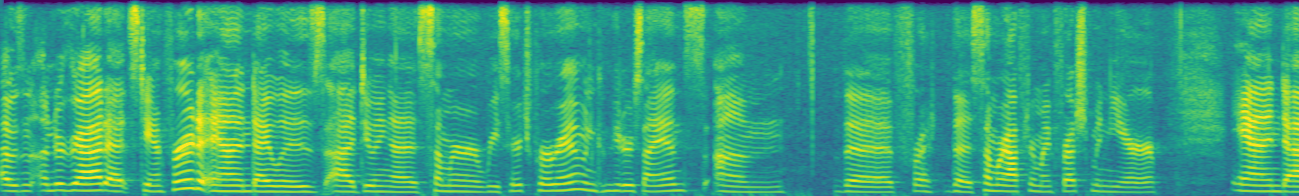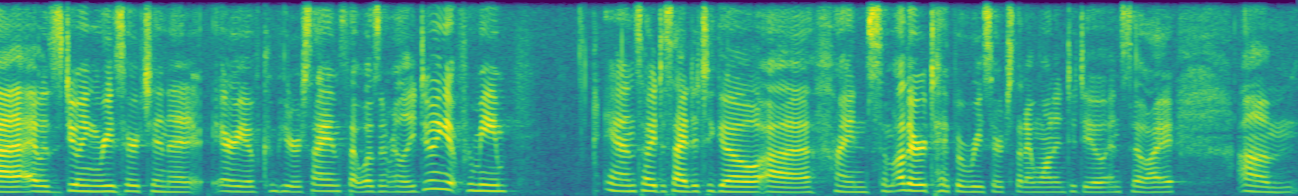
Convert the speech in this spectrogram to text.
I was an undergrad at Stanford and I was uh, doing a summer research program in computer science um, the, the summer after my freshman year. And uh, I was doing research in an area of computer science that wasn't really doing it for me. And so I decided to go uh, find some other type of research that I wanted to do. And so I um,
